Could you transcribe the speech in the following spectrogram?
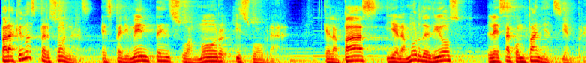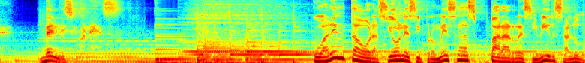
para que más personas experimenten su amor y su obrar. Que la paz y el amor de Dios les acompañen siempre. Bendiciones. 40 oraciones y promesas para recibir salud.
